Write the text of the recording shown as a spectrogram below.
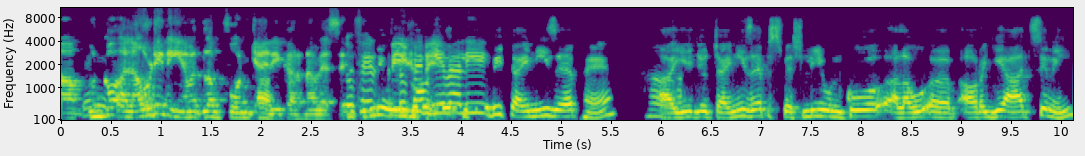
आ, उनको अलाउड ही नहीं है मतलब फ़ोन कैरी करना वैसे। तो फिर, तो फिर ये वाली चाइनीज़ ऐप हैं हाँ। ये जो चाइनीज़ ऐप स्पेशली उनको अलाउ और ये आज से नहीं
